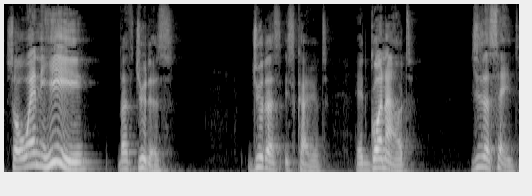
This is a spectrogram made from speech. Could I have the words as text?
So when he, that's Judas, Judas Iscariot, had gone out, Jesus said,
